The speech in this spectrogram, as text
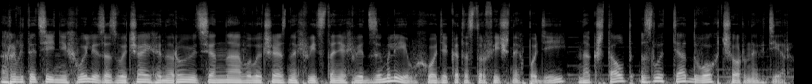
Гравітаційні хвилі зазвичай генеруються на величезних відстанях від Землі в ході катастрофічних подій на кшталт злиття двох чорних дір.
